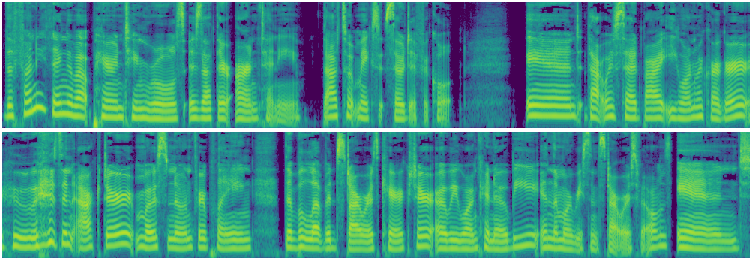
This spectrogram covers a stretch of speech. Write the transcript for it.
The funny thing about parenting rules is that there aren't any. That's what makes it so difficult. And that was said by Ewan McGregor, who is an actor most known for playing the beloved Star Wars character Obi Wan Kenobi in the more recent Star Wars films. And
